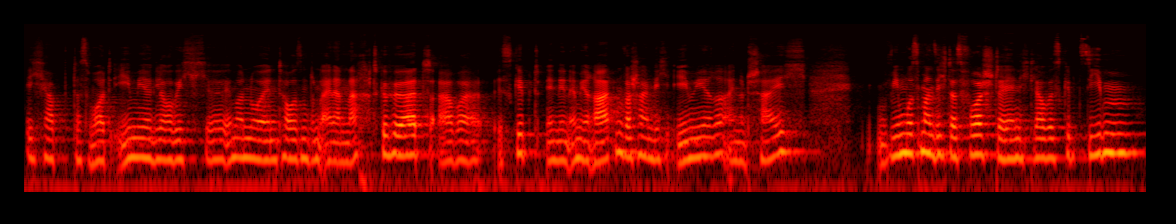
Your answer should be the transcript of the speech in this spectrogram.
Ich habe das Wort Emir, glaube ich, äh, immer nur in Tausend und einer Nacht gehört, aber es gibt in den Emiraten wahrscheinlich Emire, einen Scheich, wie muss man sich das vorstellen? Ich glaube, es gibt sieben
